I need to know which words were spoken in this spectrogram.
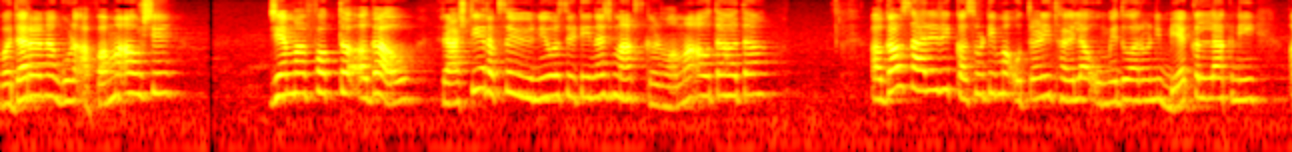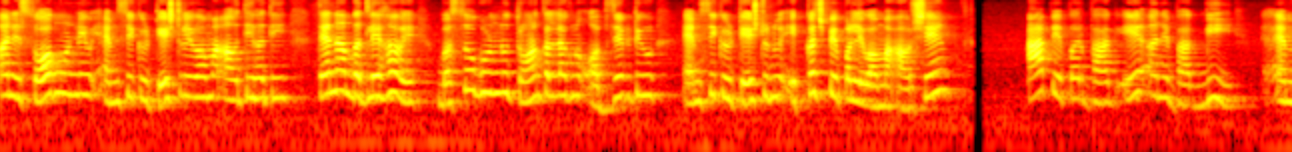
વધારાના ગુણ આપવામાં આવશે. જેમાં ફક્ત અગાઉ રાષ્ટ્રીય રક્ષા યુનિવર્સિટીના જ માર્ક્સ ગણવામાં આવતા હતા. અગાઉ શારીરિક કસોટીમાં ઉતરણી થયેલા ઉમેદવારોની બે કલાકની અને સો ગુણની એમસીક્યુ ટેસ્ટ લેવામાં આવતી હતી. તેના બદલે હવે બસો ગુણનું ત્રણ કલાકનું ઓબ્જેક્ટિવ એમસીક્યુ ટેસ્ટનું એક જ પેપર લેવામાં આવશે. આ પેપર ભાગ એ અને ભાગ બી એમ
